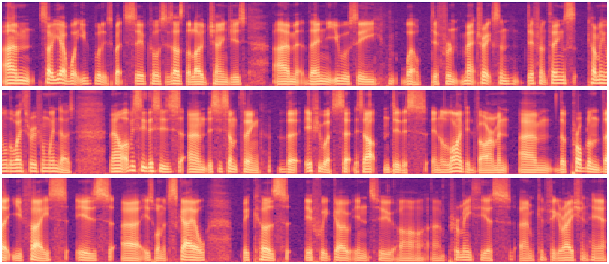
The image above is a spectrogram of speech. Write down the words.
Um, so yeah, what you would expect to see, of course, is as the load changes, um, then you will see well different metrics and different things coming all the way through from Windows. Now, obviously, this is um, this is something that if you were to set this up and do this in a live environment, um, the problem that you face is uh, is one of scale because if we go into our um, Prometheus um, configuration here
